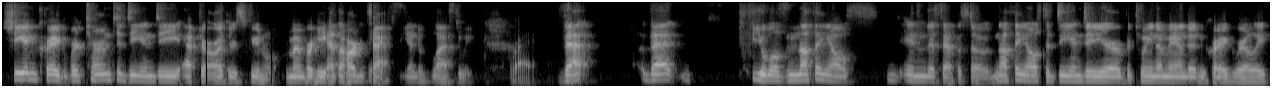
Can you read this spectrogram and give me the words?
She and Craig return to D and D after Arthur's funeral. Remember, he had the heart attack Yes. at the end of last week. Right. That that fuels nothing else in this episode. Nothing else at D and D or between Amanda and Craig really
